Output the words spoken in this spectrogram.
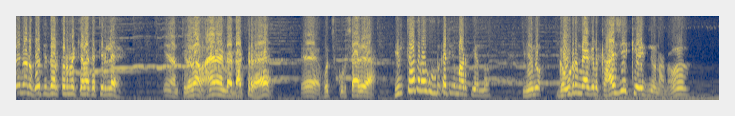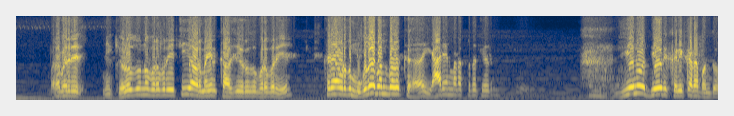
ಏನ್ ನನಗೆ ಗೊತ್ತಿದ್ದಾರ ತರನ ಕೇಳಕತ್ತಿರ್ಲೆ? ಏನ್ ನಾನು ತಿಳಿದವ ಡಾಕ್ಟ್ರ? ಏ ಹುಚ್ಚ ಕುಡ್ಸಾದ ಇಂಥದ್ರಾಗ ಹುಡುಕಾಟಿಗೆ ಮಾಡ್ತೀಯಲ್ಲೋ? ಏನು ಗೌಡ್ರ ಮ್ಯಾಗಲ್ ಕಾಳಜಿ ಕೇಳಿದ್ನೋ ನಾನು? ಬರಬರಿ ನೀವು ಕೇಳೋದು ಬರಬರಿ ಐತಿ, ಅವ್ರ ಮ್ಯಾಗಿನ ಕಾಳಜಿ ಇರೋದು ಬರಬರಿ. ಖರೆ ಅವ್ರದ್ದು ಮುಗ್ದ ಬಂದ ಬಳಕ ಯಾರೇನ್ ಮಾಡಕ್ ಬರ್ತೈತಿ ಹೇಳ್ರಿ? ಏನೋ ದೇವ್ರಿಗೆ ಕನಿಕರ ಬಂದು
